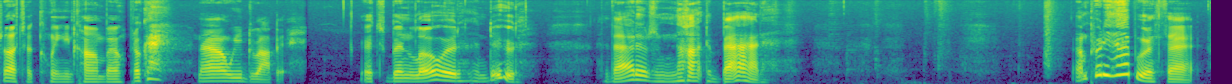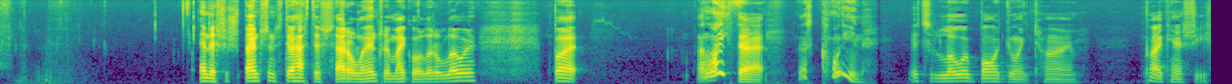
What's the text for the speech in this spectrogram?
Such a clean combo. Okay, now we drop it. It's been lowered, and dude, that is not bad. I'm pretty happy with that. And the suspension still has to settle in, so it might go a little lower. But I like that. That's clean. It's lower ball joint time. Probably can't see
